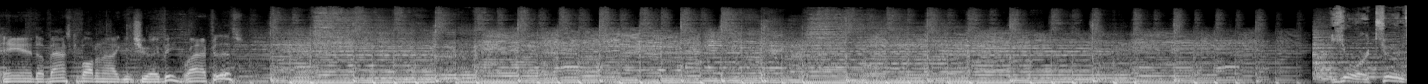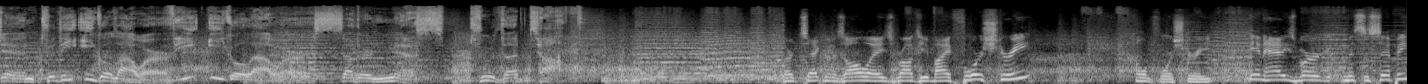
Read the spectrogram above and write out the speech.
and uh, basketball tonight against UAB. Right after this. Tuned in to the Eagle Hour. The Eagle Hour. Southern Miss to the top. Third segment, as always, brought to you by 4th Street on 4th Street in Hattiesburg, Mississippi.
